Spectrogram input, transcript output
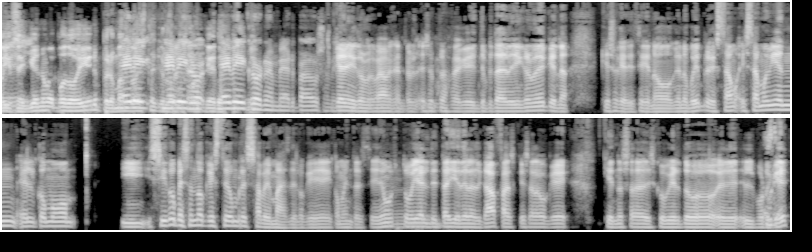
Dice, yo no me puedo ir, pero mando este que David, no David Cronenberg, para los amigos. Cronenberg, es el personaje que interpreta a David Cronenberg, que, no, que eso que dice que no, que no puede ir, pero está, está muy bien él como y sigo pensando que este hombre sabe más de lo que comentas. Tenemos todavía el mm. detalle de las gafas, que es algo que, que no se ha descubierto el, el porqué.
